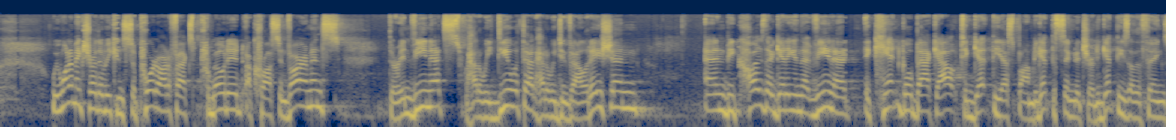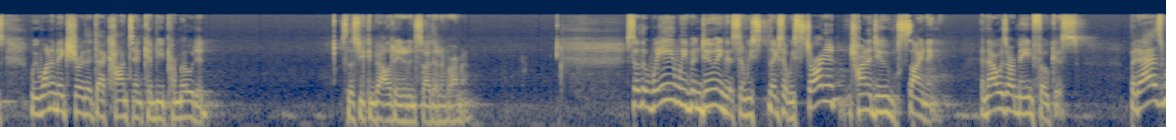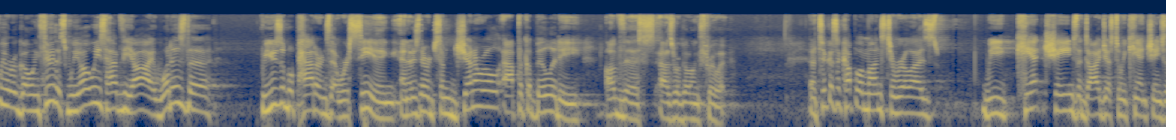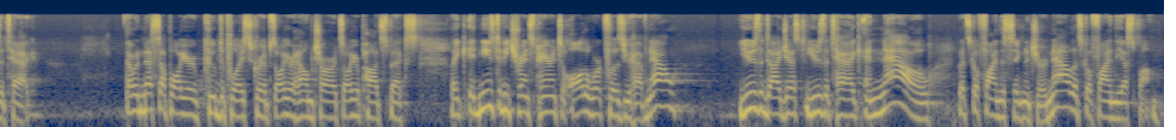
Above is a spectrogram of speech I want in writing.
we want to make sure that we can support artifacts promoted across environments. They're in VNets. How do we deal with that? How do we do validation? And because they're getting in that VNet, it can't go back out to get the SBOM, to get the signature, to get these other things. We want to make sure that that content can be promoted so that you can validate it inside that environment. So the way we've been doing this, and we, like I said, we started trying to do signing, and that was our main focus. But as we were going through this, we always have the eye, what is the reusable patterns that we're seeing, and is there some general applicability of this as we're going through it? And it took us a couple of months to realize we can't change the digest and we can't change the tag. That would mess up all your kube deploy scripts, all your Helm charts, all your pod specs. Like it needs to be transparent to all the workflows you have now. Use the digest, use the tag, and now let's go find the signature. Now let's go find the SBOM.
